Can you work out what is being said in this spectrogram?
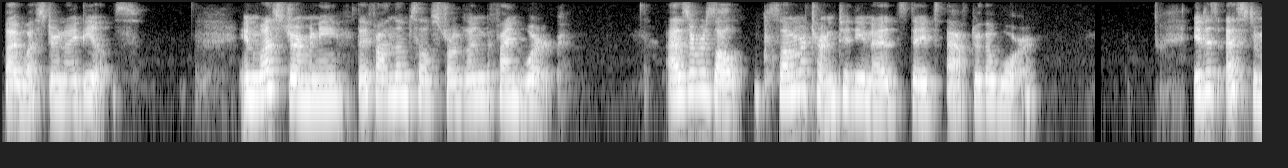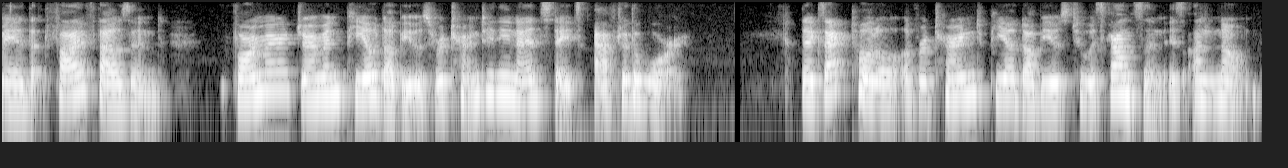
by Western ideals. In West Germany, they found themselves struggling to find work. As a result, some returned to the United States after the war. It is estimated that 5,000 Former German POWs returned to the United States after the war. The exact total of returned POWs to Wisconsin is unknown,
